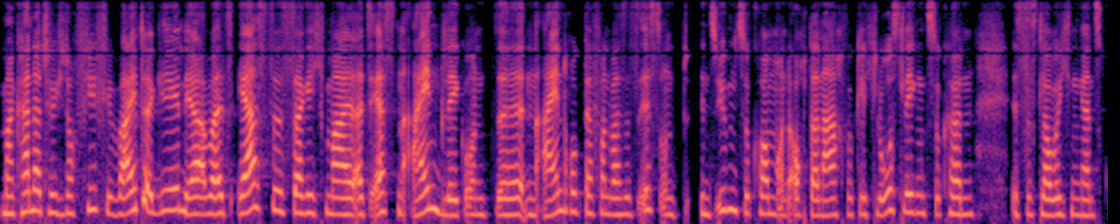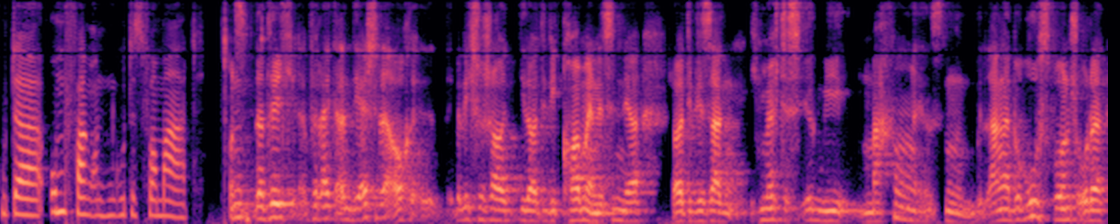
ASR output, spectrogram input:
man kann natürlich noch viel, viel weiter gehen, ja, aber als erstes, sage ich mal, als ersten Einblick und äh, einen Eindruck davon, was es ist und ins Üben zu kommen und auch danach wirklich loslegen zu können, ist das, glaube ich, ein ganz guter Umfang und ein gutes Format. Und natürlich vielleicht an der Stelle auch, wenn ich so schaue, die Leute, die kommen, das sind ja Leute, die sagen, ich möchte es irgendwie machen, es ist ein langer Berufswunsch oder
